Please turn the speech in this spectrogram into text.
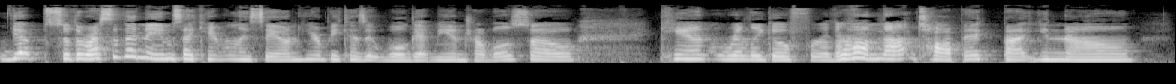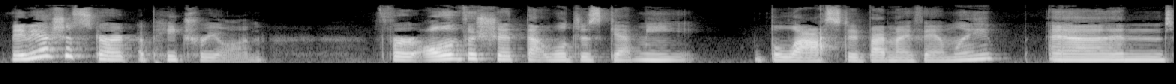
yep. So the rest of the names I can't really say on here because it will get me in trouble. So can't really go further on that topic. But you know, maybe I should start a Patreon for all of the shit that will just get me blasted by my family and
